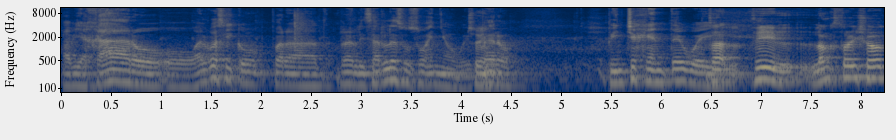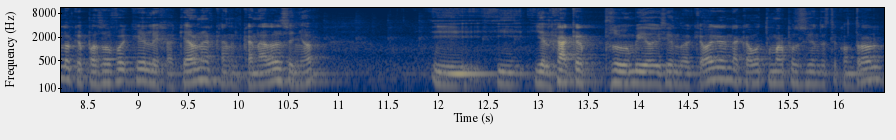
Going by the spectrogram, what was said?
a viajar o, o algo así como para realizarle su sueño, güey. Sí. Pero, pinche gente, güey. O sea, sí, long story short, lo que pasó fue que le hackearon el, can- el canal al señor. Y, y, y el hacker subió un video diciendo que, oigan, acabo de tomar posesión de este control,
